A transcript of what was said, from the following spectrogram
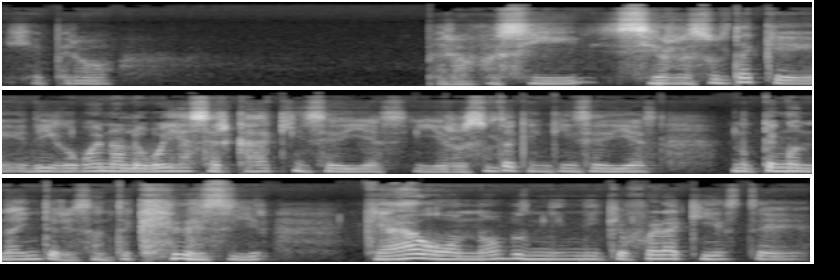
dije, pero, pero pues si, si resulta que digo, bueno, lo voy a hacer cada 15 días y resulta que en 15 días no tengo nada interesante que decir, ¿qué hago, no? Pues ni, ni que fuera aquí este,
